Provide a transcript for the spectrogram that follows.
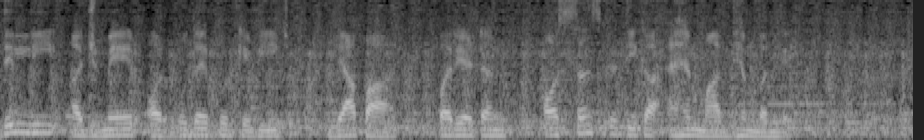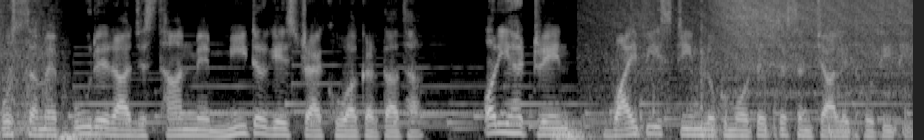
दिल्ली, अजमेर और उदयपुर के बीच व्यापार, पर्यटन और संस्कृति का अहम माध्यम बन गई। उस समय पूरे राजस्थान में मीटर गेज ट्रैक हुआ करता था और यह ट्रेन वाईपी स्टीम लोकोमोटिव से संचालित होती थी।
